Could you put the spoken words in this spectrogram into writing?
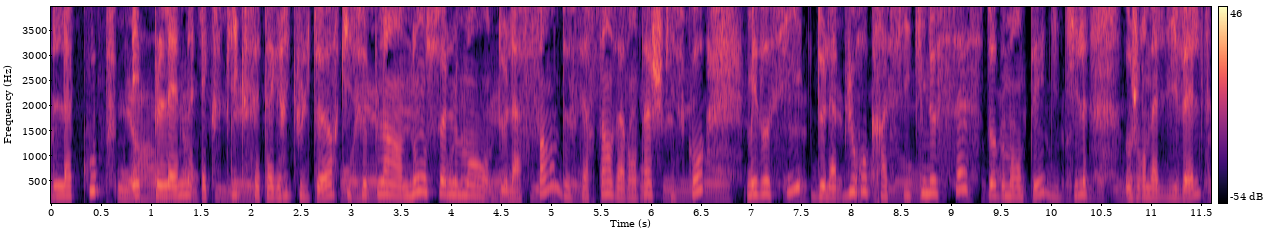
La coupe est pleine, explique cet agriculteur qui se plaint non seulement de la fin de certains avantages fiscaux, mais aussi de la bureaucratie qui ne cesse d'augmenter, dit-il au journal Die Welt.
